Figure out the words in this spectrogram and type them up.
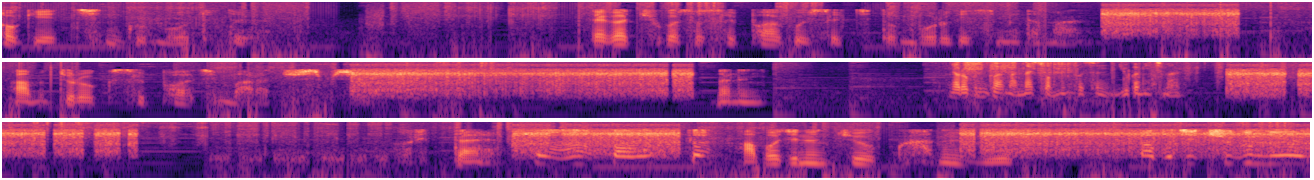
거기에 친구 모두들. 내가 죽어서 슬퍼하고 있을지도 모르겠습니다만 아무쪼록 슬퍼하지 말아 주십시오. 나는 우리 딸 아버지는 쭉 하늘 위에 아버지 죽으면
